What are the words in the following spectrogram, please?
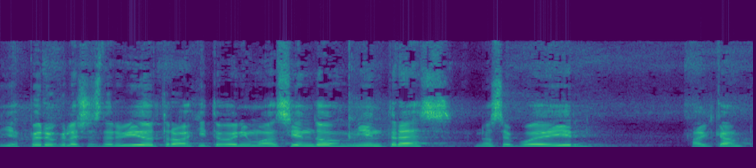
y espero que les haya servido el trabajito que venimos haciendo mientras no se puede ir al campo.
